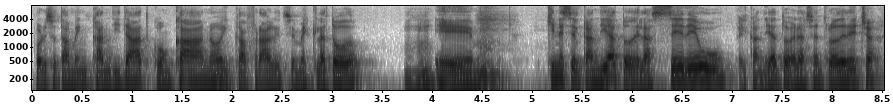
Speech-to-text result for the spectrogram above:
por eso también candidat con K, ¿no? Y K frag se mezcla todo. Em, quién es el candidato de la CDU, el candidato de la centro derecha,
